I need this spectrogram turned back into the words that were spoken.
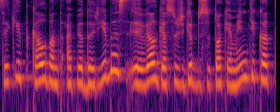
Sakyt, kalbant apie darybės, e, vėlgi esu išgirdusi tokią mintį, kad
